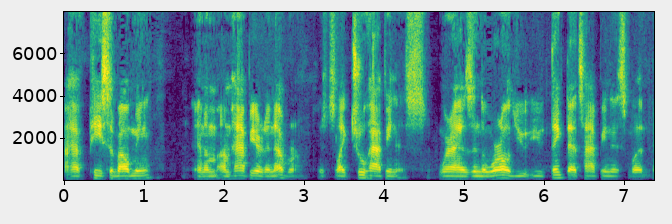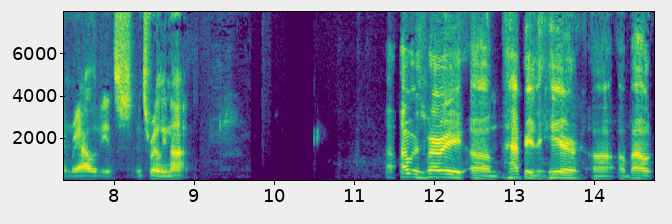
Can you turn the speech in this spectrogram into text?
I have peace about me and I'm I'm happier than ever. It's like true happiness. Whereas in the world you, you think that's happiness, but in reality it's it's really not. I was very um, happy to hear uh, about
